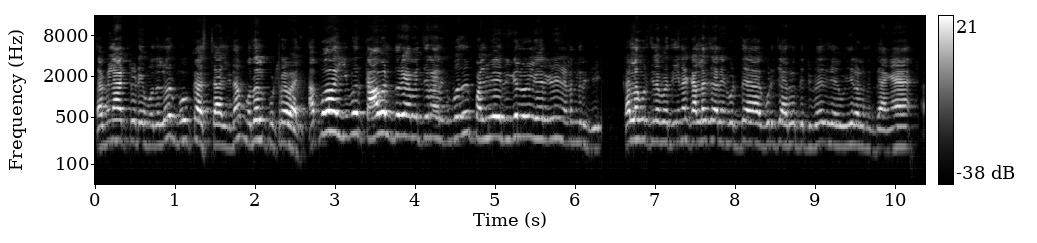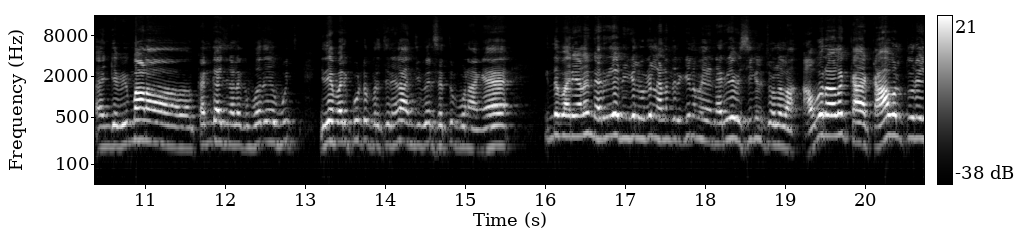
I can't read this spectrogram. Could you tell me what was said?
தமிழ்நாட்டுடைய முதல்வர் மு க ஸ்டாலின் தான் முதல் குற்றவாளி. அப்போ இவர் காவல்துறை அமைச்சராக இருக்கும்போது பல்வேறு நிகழ்வுகள் ஏற்கனவே நடந்திருக்கு. கள்ளக்குறிச்சியில் பார்த்தீங்கன்னா கள்ளச்சாரம் கொடுத்து குடிச்சு அறுபத்தெட்டு பேர் உயிரிழந்துட்டாங்க. இங்கே விமானம் கண்காட்சி நடக்கும்போது மூச்சு இதே மாதிரி கூட்டு பிரச்சனையில் அஞ்சு பேர் செத்து போனாங்க. இந்த மாதிரியான நிறைய நிகழ்வுகள் நடந்திருக்கு. நம்ம நிறைய விஷயங்கள் சொல்லலாம். அவரால் கா காவல்துறை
